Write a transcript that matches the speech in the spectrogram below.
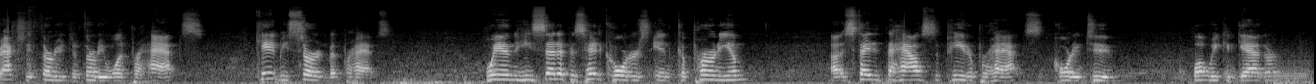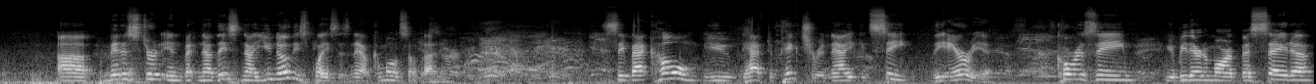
actually 30 to 31 perhaps. Can't be certain, but perhaps. When he set up his headquarters in Capernaum, uh, stayed at the house of Peter perhaps, according to what we can gather. Uh, ministered in now these now you know these places now. Come on, somebody. See, back home you have to picture it. Now you can see the area. Chorazim, you'll be there tomorrow. Bethsaida,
